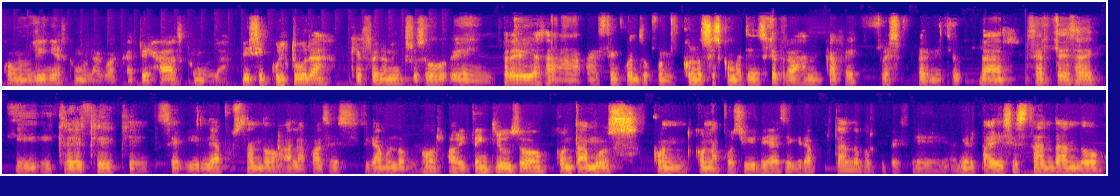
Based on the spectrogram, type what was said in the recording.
con líneas como la aguacatejas, como la piscicultura, que fueron incluso eh, previas a, a, este encuentro con, con los excombatientes que trabajan en café, pues permitió dar certeza de, y, y, creer que, que seguirle apostando a la paz es, digamos, lo mejor. Ahorita incluso contamos con, con la posibilidad de seguir aportando porque pues, eh, en el país están dando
